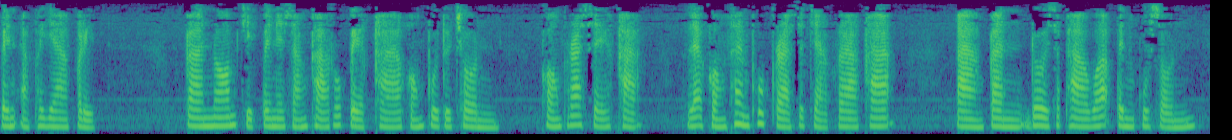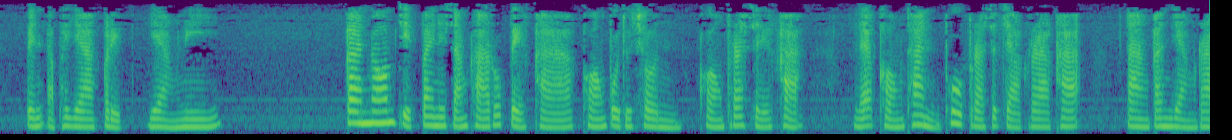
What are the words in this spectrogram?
เป็นอัพยากฤิการน้อมจิตไปในสังขารุเปกขาของปุตุชน ของพระเสขะ และของท่านผู้ปราศจากราคะ ต่างกันโดยสภาวะเป็นกุศล เป็นอัพยากฤิอย่างนี้ การน้อมจิตไปในสังขารุเปกขาของปุตุชน ของพระเสขะ และของท่านผู้ปราศจากราคะ ต่างกันอย่างไร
